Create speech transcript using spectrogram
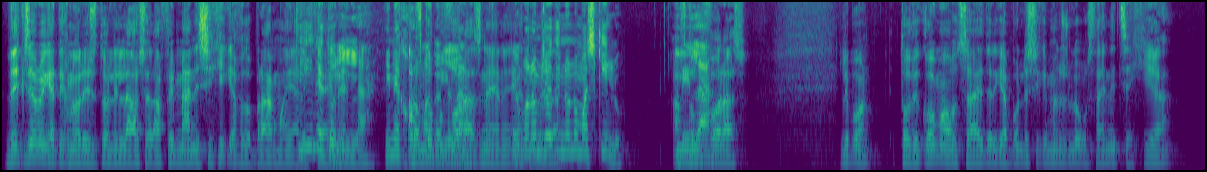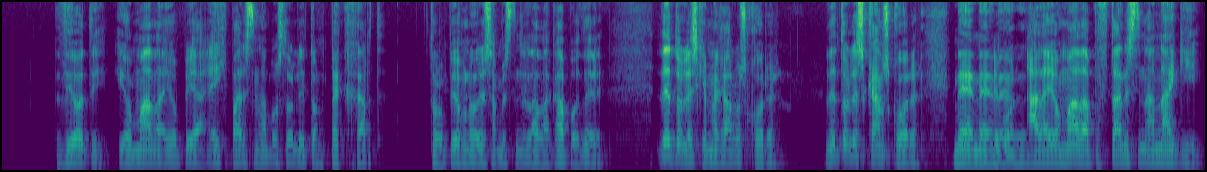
Δεν ξέρω γιατί γνωρίζει το λιλά ο Σεραφείμ, με ανησυχεί και αυτό το πράγμα. Η Τι αλήθεια είναι το λιλά; Είναι χρώμα αυτό το που λιλά. φοράς, ναι, ναι, είναι Εγώ το νόμιζα λιλά. ότι είναι όνομα σκύλου. Αυτό Λιλά. που φοράς. Λοιπόν, το δικό μου outsider για πολύ συγκεκριμένους λόγους θα είναι η Τσεχία. Διότι η ομάδα η οποία έχει πάρει στην αποστολή τον Πέκχαρτ, τον οποίο γνωρίσαμε στην Ελλάδα κάποτε, δεν το λες και μεγάλο σκόρερ. Δεν το λες καν σκόρερ. Ναι, ναι, ναι. Λοιπόν, ναι. Αλλά η ομάδα που φτάνει στην ανάγκη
